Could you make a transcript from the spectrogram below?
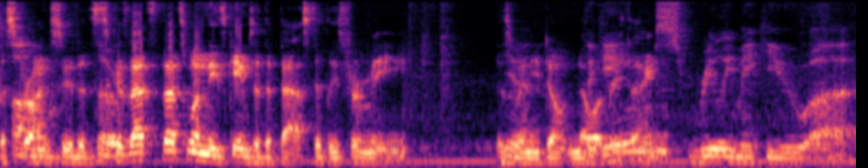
a strong Um, suit because so- that's that's when these games are the best, at least for me, is when you don't know the everything. Games really make you uh,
